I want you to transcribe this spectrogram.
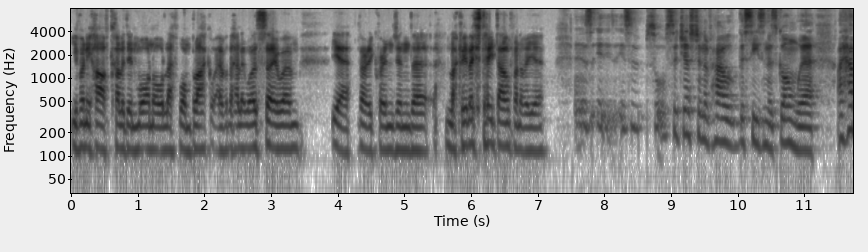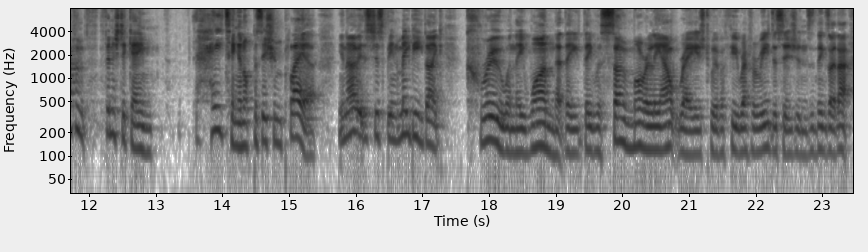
you've only half coloured in one or left one black or whatever the hell it was. So um, yeah, very cringe, and uh, luckily they stayed down for another year. It's, it's a sort of suggestion of how this season has gone, where I haven't finished a game hating an opposition player. You know, it's just been maybe like Crewe when they won that they they were so morally outraged with a few referee decisions and things like that.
